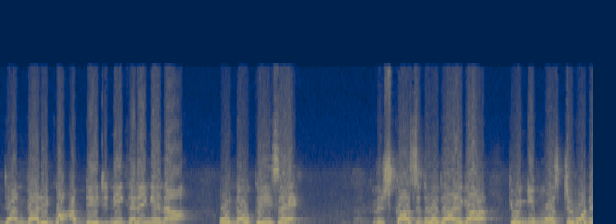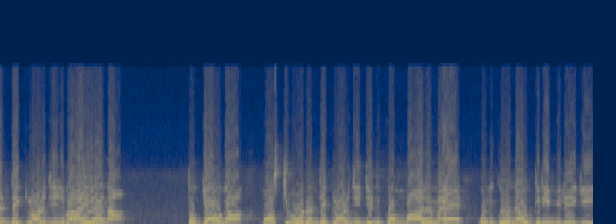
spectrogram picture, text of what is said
जानकारी को अपडेट नहीं करेंगे ना, वो नौकरी से निष्कासित हो जाएगा, क्योंकि मोस्ट मॉडर्न टेक्नोलॉजी जब आएगा ना तो क्या होगा? मोस्ट मॉडर्न टेक्नोलॉजी जिनको मालूम है, उनको नौकरी मिलेगी।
